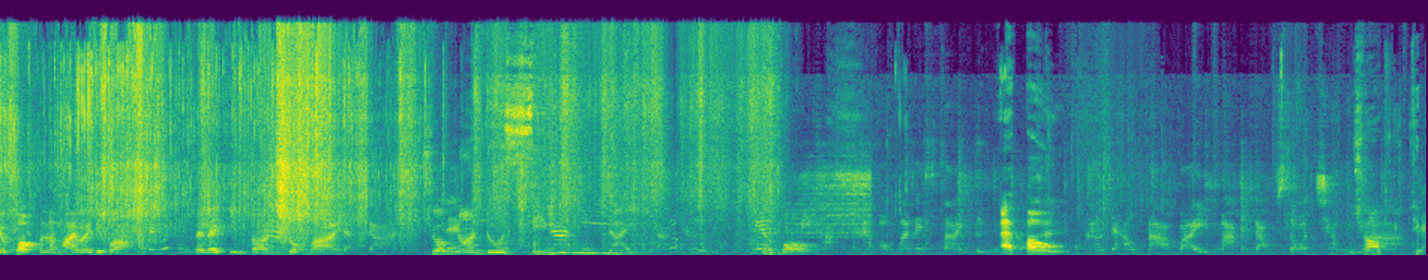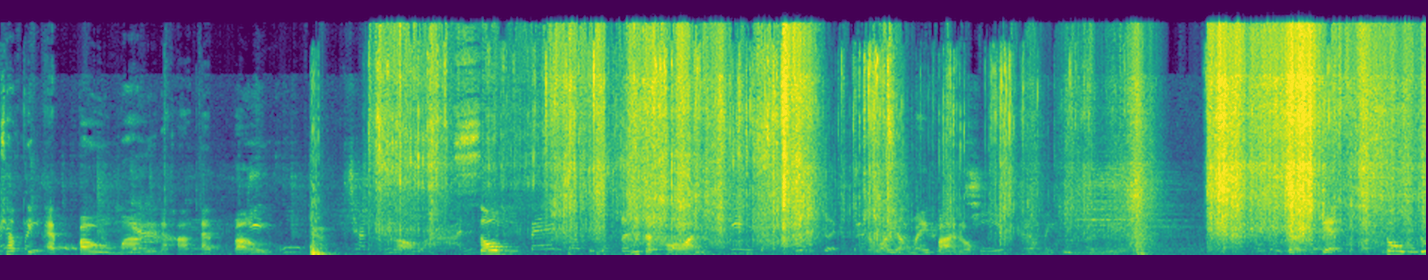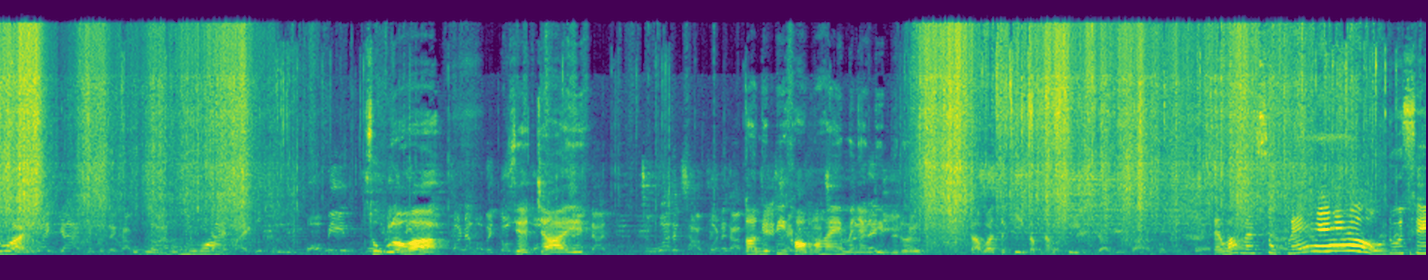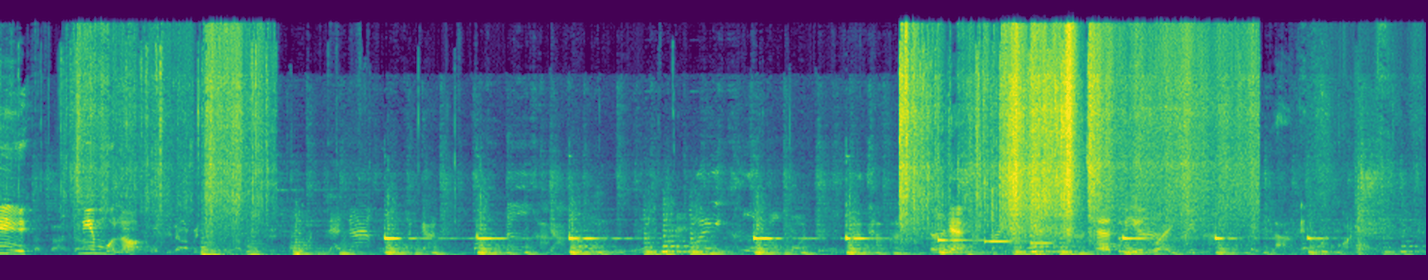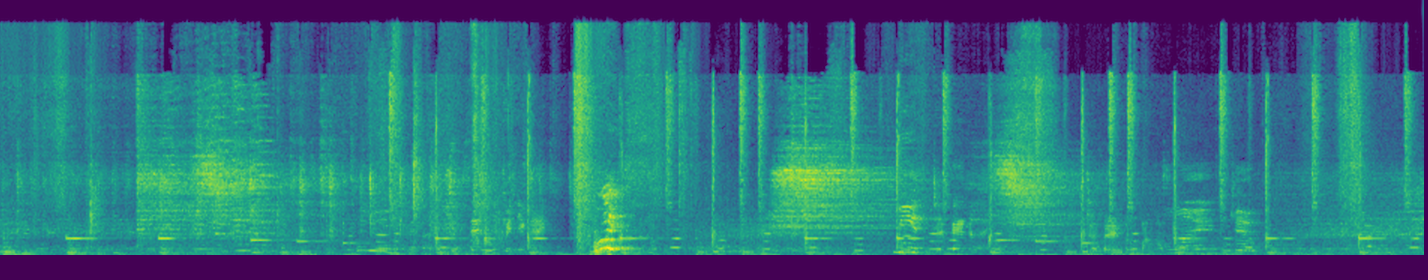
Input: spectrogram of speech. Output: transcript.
ดิบแรกเดี๋ยวปอกผลไม้ไว้ดีกว่าค่ะเป็นวัตถุดิบจะได้กินตอนช่วงบ่ายจัดการช่วงนอนดูซีรีน่าสนใจส์ค่ะก็คือจะบอกทำออกมาในสไตล์ตื่นแอปเปิ้ลเขาจะเอาตาใบหมักกับซอสชามูชอบทิปชอบกินแอปเปิ้ลมากเลยนะคะ แอปเปิ้ลกินคู่กับชัดพริกหวานส้มแป้งกาแฟอันนี้กระท้อนกินกับโยเกิร์ตแต่ว่ายังไม่ปาดหรอกชีสยังไม่กินอันนี้จะแกะส้มด้วย โอ้โหมะม่วง สุกแล้วอะ เสียใจ ตอนที่พี่เขามาให้มันยังดิบอยู่เลยแต่ว่าจะกินกับน้ำพริก แต่ว่ามันสุกแล้ว ดูสินิ่มหมดแล้วและหน้าหมูเหมือนกันต้มเตอร์ค่ะอยากปอดหมูไม่เคยเอาปอดหมูมาทำอาหารจะแกะแช่ตู้เย็นไว้กิน ใช้แป้งขนมปังครับไม่เจ็บ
